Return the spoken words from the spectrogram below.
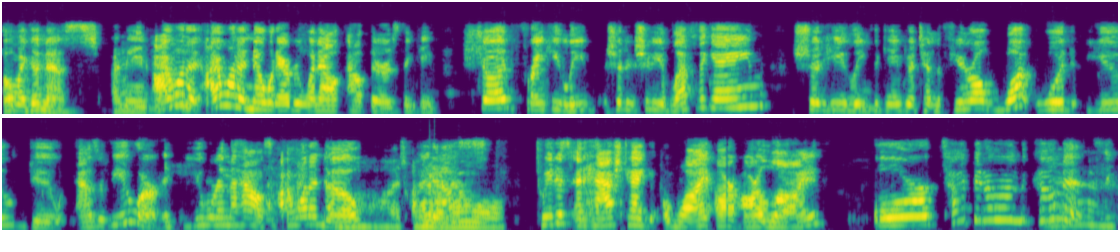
oh my goodness. I mean, I want to, I want to know what everyone out out there is thinking. Should Frankie leave? Should should he have left the game? Should he leave the game to attend the funeral? What would you do as a viewer if you were in the house? I want to know. God, I don't us. know. Tweet us at hashtag YRRLive or type it on the comments Yeah. on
